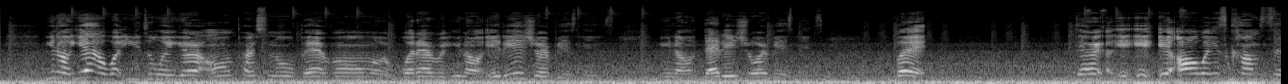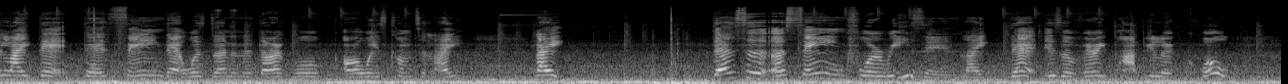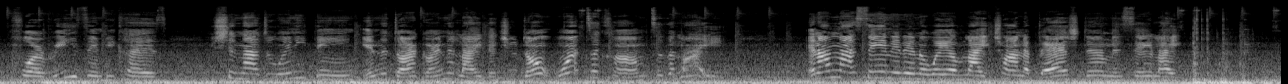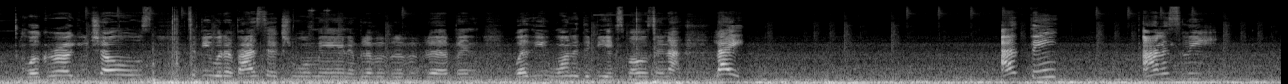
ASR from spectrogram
you know, yeah, what you do in your own personal bedroom or whatever, you know, it is your business. You know, that is your business. But there it, it, always comes to like that that saying that what's done in the dark will always come to light like that's a, a saying for a reason like that is a very popular quote for a reason because you should not do anything in the dark or in the light that you don't want to come to the light and i'm not saying it in a way of like trying to bash them and say like well girl you chose to be with a bisexual man and blah blah blah blah blah and whether you wanted to be exposed or not. Like I think honestly,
